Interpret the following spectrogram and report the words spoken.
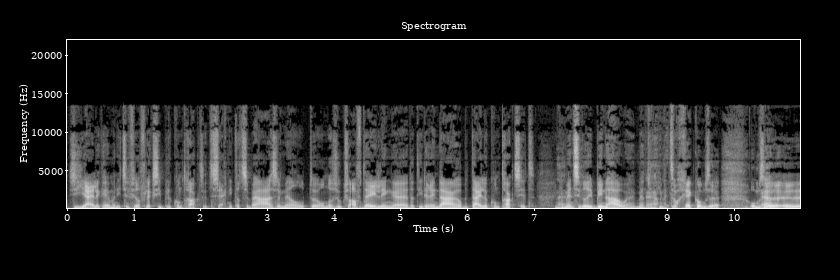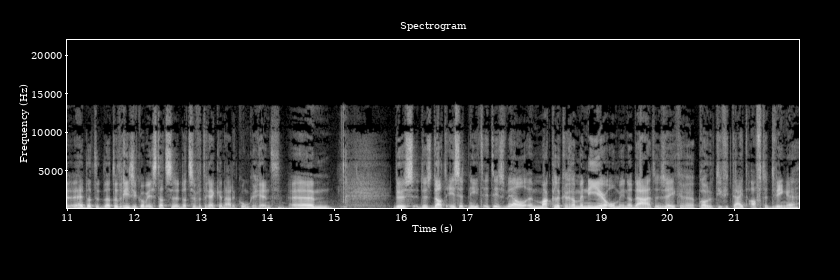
zie je eigenlijk helemaal niet zoveel flexibele contracten. Het is echt niet dat ze bij ASML op de onderzoeksafdeling, uh, dat iedereen daar op een tijdelijk contract zit. Die mensen wil je binnenhouden. Je bent, ja. je bent wel gek om ze, om ze uh, hè, dat, dat het risico is dat ze, dat ze vertrekken naar de concurrent. Um, dus, dus dat is het niet. Het is wel een makkelijkere manier om inderdaad een zekere productiviteit af te dwingen.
